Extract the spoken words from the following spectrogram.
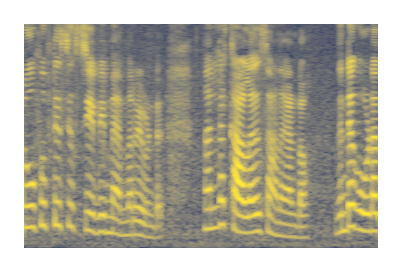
two fifty six G B memory ഉണ്ട്. നല്ല കളേഴ്സ് ആണ് കണ്ടോ. ഇതിന്റെ കൂടെ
